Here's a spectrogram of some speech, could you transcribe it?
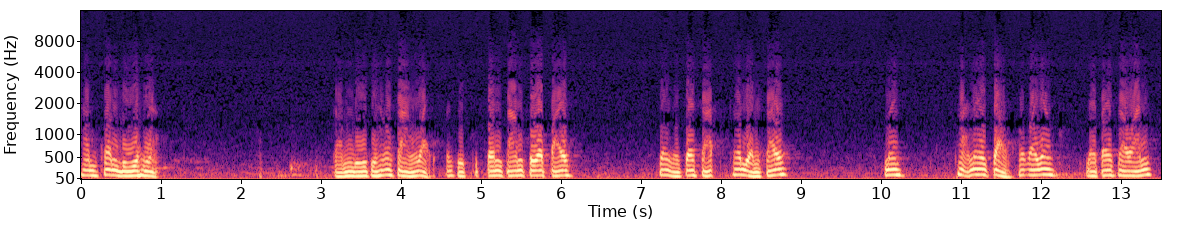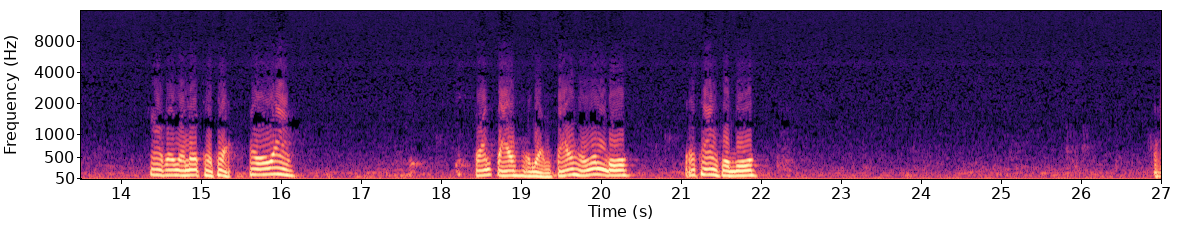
ทำความดีเนี่ยกรรมดีที่เขาสร้างไว้มันจะเป็นตามตัวไป เช่นอย่างใจสัตว์เขาเหลี่ยมไซไม่พระในเจ้าเขาก็ยังได้ไปสวรรค์เข้าไปมนุษย์แท้ๆพยายามสอนใจให้เหลี่ยมไซให้ยินดีในทางที่ดีสา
